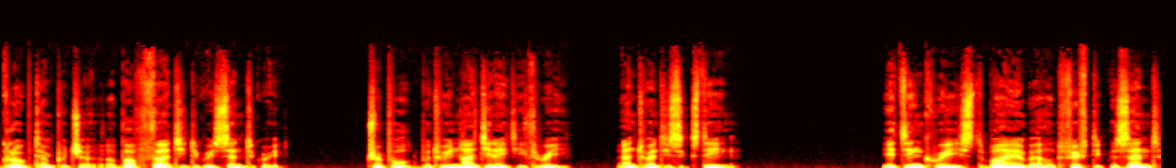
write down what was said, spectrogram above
globe temperature above 30 degrees centigrade tripled between 1983 and 2016 it increased by about 50%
